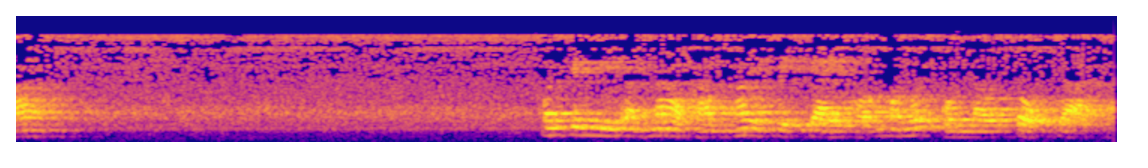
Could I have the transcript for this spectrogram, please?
ามันจึงมีอำนาจทำให้จิตใจของมนุษย์คนเราตกจากฐ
